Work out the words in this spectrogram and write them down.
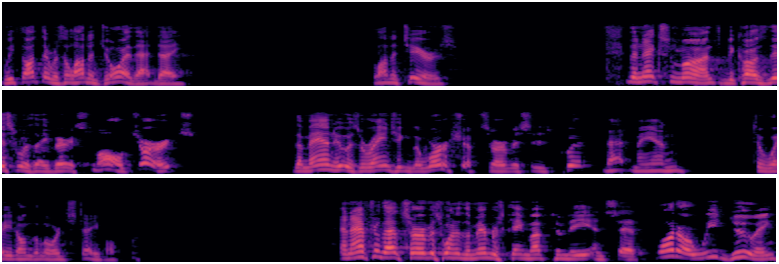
We thought there was a lot of joy that day, a lot of tears. The next month, because this was a very small church, the man who was arranging the worship services put that man to wait on the Lord's table. And after that service, one of the members came up to me and said, What are we doing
